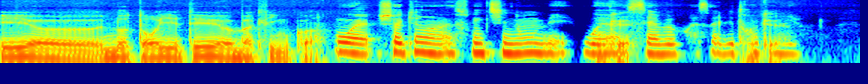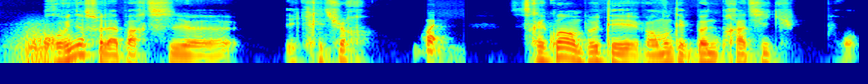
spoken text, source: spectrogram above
et euh, notoriété euh, backlink, quoi. Ouais, chacun a son petit nom, mais ouais, c'est à peu près ça les trois Ok. piliers. Pour revenir sur la partie euh, écriture, Ouais. ce serait quoi un peu tes, vraiment tes bonnes pratiques pour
